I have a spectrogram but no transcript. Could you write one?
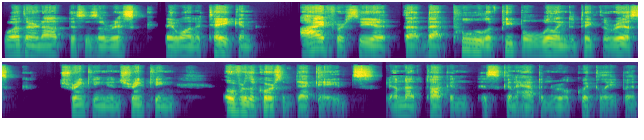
whether or not this is a risk they want to take. And I foresee it that that pool of people willing to take the risk shrinking and shrinking over the course of decades. I'm not talking it's going to happen real quickly, but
